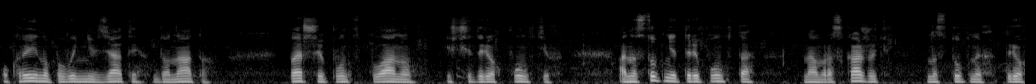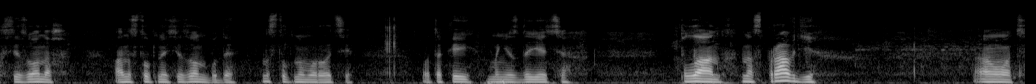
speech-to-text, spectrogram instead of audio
Україну повинні взяти до НАТО. Перший пункт плану із чотирьох пунктів. А наступні три пункти нам розкажуть в наступних трьох сезонах. А наступний сезон буде в наступному році. Отакий, мені здається, план насправді. А, От.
